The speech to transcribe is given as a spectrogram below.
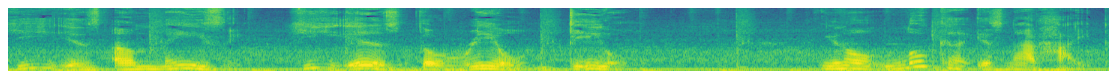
He is amazing. He is the real deal. You know, Luka is not hype.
